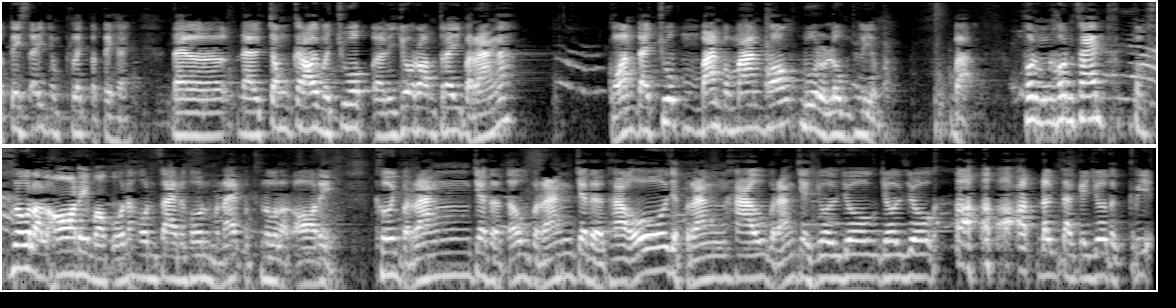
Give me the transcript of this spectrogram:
ប្រទេសស្អីខ្ញុំភ្លេចប្រទេសហើយដែលដែលចុងក្រោយមកជួបនាយករដ្ឋមន្ត្រីបារាំងណាគ្រាន់តែជួបបានប្រមាណផងដួលរលំភ្លាមបាទ ហ៊ុនហ៊ុនសែនប្រធ្នូលល្អទេបងប្អូនណាហ៊ុនសែនហ៊ុនម៉ាណែតប្រធ្នូលល្អទេឃើញបារាំងចេះតែទៅបារាំងចេះតែថាអូចេះបារាំងហៅបារាំងចេះយល់យកយល់យកអត់ដឹងតែគេយកទៅក្រៀក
